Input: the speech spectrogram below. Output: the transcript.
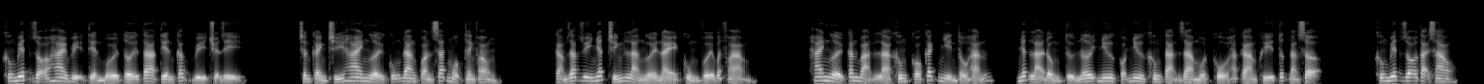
không biết rõ hai vị tiền bối tới ta tiên các vì chuyện gì. Trần Cảnh Trí hai người cũng đang quan sát Mục Thanh Phong. Cảm giác duy nhất chính là người này cùng với bất phàm. Hai người căn bản là không có cách nhìn thấu hắn, nhất là đồng tử nơi như có như không tản ra một cổ hắc ám khí tức đáng sợ. Không biết rõ tại sao,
